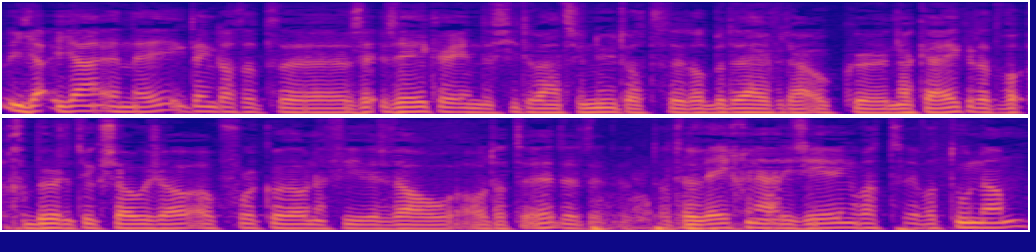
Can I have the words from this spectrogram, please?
ja, ja en nee. Ik denk dat het uh, zeker in de situatie nu dat, dat bedrijven daar ook uh, naar kijken. Dat gebeurt natuurlijk sowieso ook voor het coronavirus wel oh, dat, dat, dat de regionalisering wat, wat toenam.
